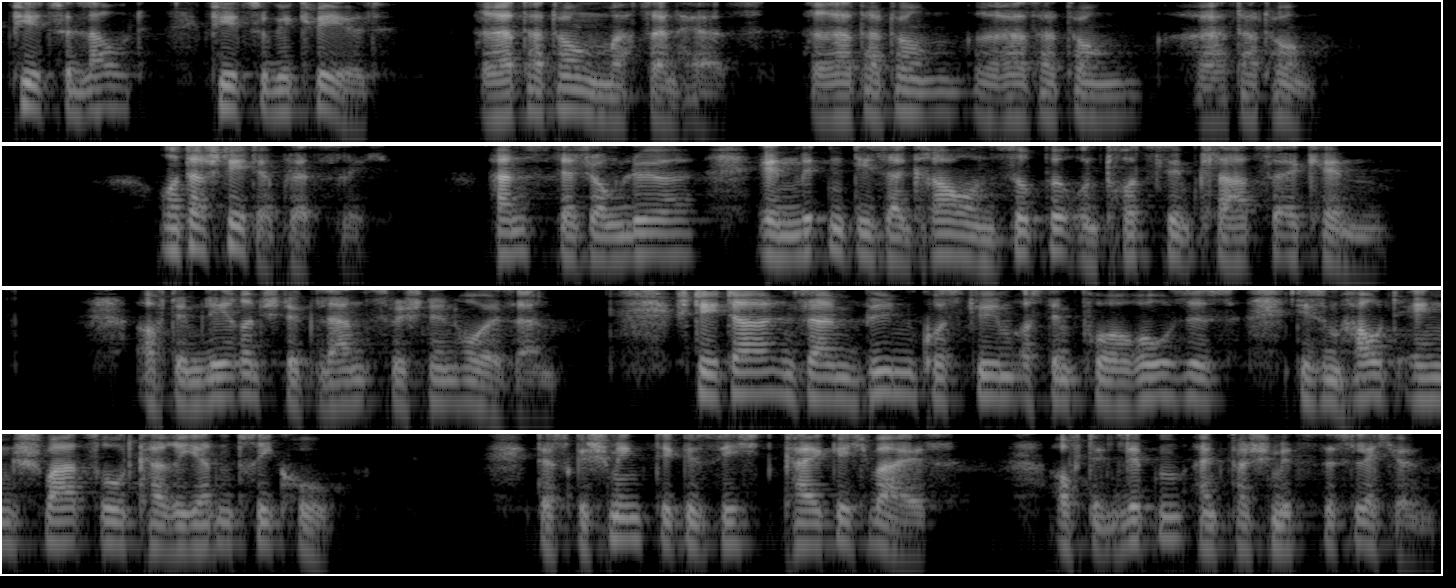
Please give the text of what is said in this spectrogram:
Viel zu laut, viel zu gequält. Ratatong macht sein Herz. Ratatong, ratatong, ratatong. Und da steht er plötzlich. Hans der Jongleur, inmitten dieser grauen Suppe und trotzdem klar zu erkennen. Auf dem leeren Stück Land zwischen den Häusern. Steht da in seinem Bühnenkostüm aus dem Four Roses, diesem hautengen schwarz-rot karierten Trikot. Das geschminkte Gesicht kalkig weiß, auf den Lippen ein verschmitztes Lächeln.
